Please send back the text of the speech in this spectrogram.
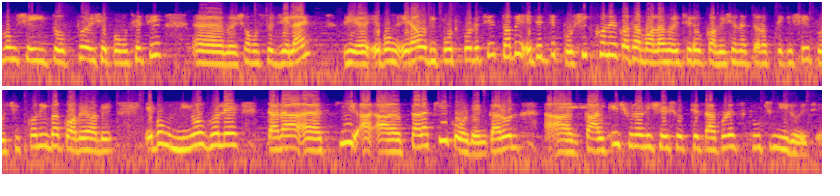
এবং সেই তথ্য এসে পৌঁছেছে সমস্ত জেলায়। এবং এরাও রিপোর্ট করেছে। তবে এদের যে প্রশিক্ষণের কথা বলা হয়েছিল কমিশনের তরফ থেকে, সেই প্রশিক্ষণই বা কবে হবে এবং নিয়োগ হলে তারা কি তারা কি করবেন? কারণ কালকেই শুনানি শেষ হচ্ছে, তারপরে স্কুটনি রয়েছে।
